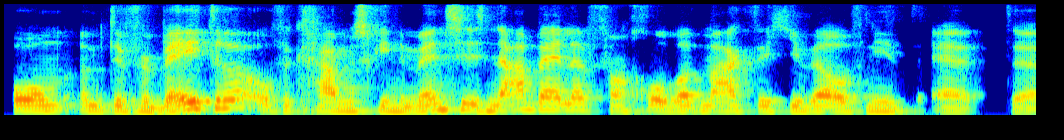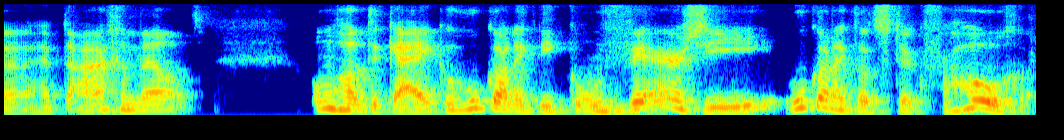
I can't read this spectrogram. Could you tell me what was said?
om hem te verbeteren. Of ik ga misschien de mensen eens nabellen van, goh, wat maakt dat je wel of niet het, uh, hebt aangemeld? Om gewoon te kijken, hoe kan ik die conversie, hoe kan ik dat stuk verhogen?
